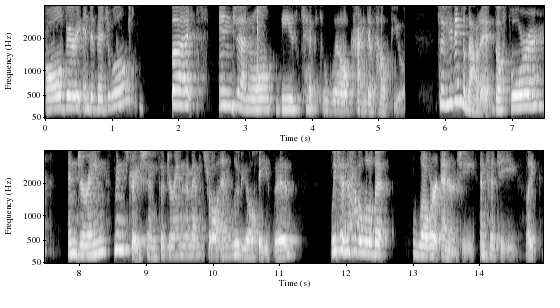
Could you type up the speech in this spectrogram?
all very individual, but in general, these tips will kind of help you. So, if you think about it, before and during menstruation, so during the menstrual and luteal phases, we tend to have a little bit lower energy and fatigue. Like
